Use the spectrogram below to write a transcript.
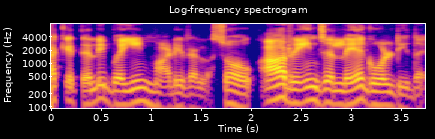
ಆಕೆತಲ್ಲಿ ಬೈಯಿಂಗ್ ಮಾಡಿರಲ್ಲ. ಸೊ, ಆ ರೇಂಜಲ್ಲೇ ಗೋಲ್ಡ್ ಇದೆ.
